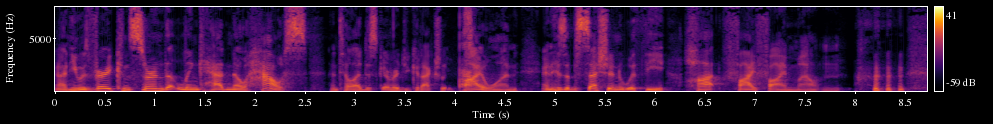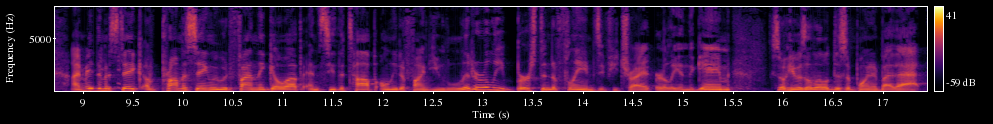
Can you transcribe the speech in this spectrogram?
And he was very concerned that Link had no house until I discovered you could actually buy one, and his obsession with the hot Fi-Fi mountain. I made the mistake of promising we would finally go up and see the top only to find you literally burst into flames if you try it early in the game. So he was a little disappointed by that.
